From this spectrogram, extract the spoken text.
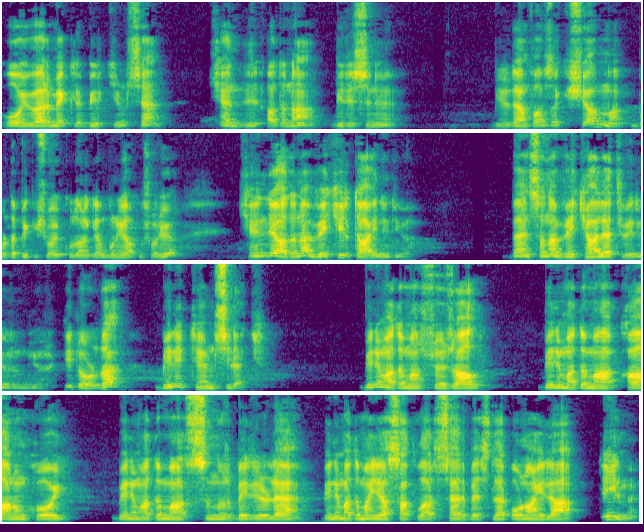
oy vermekle bir kimse kendi adına birisini birden fazla kişi ama burada bir kişi oy kullanırken bunu yapmış oluyor. Kendi adına vekil tayin ediyor. Ben sana vekalet veriyorum diyor. Git orada beni temsil et. Benim adıma söz al, benim adıma kanun koy, benim adıma sınır belirle, benim adıma yasaklar, serbestler onayla değil mi?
